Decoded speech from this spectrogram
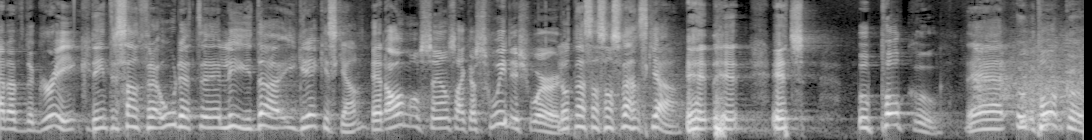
out of the Greek, Det är intressant för ordet eh, lyda i grekiskan it almost sounds like a Swedish word. nästan som svenska. It, it, it's upoku. Det är upoku.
